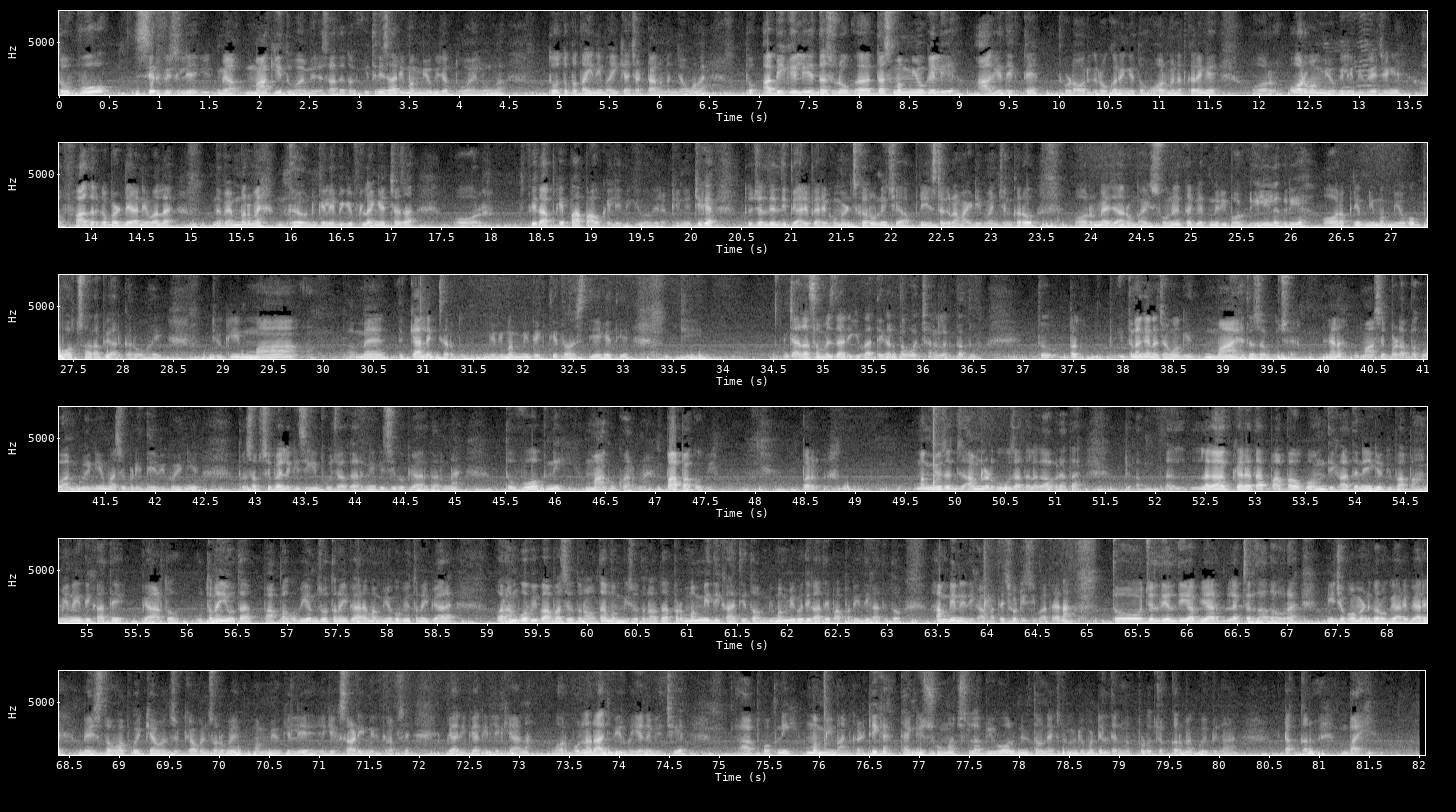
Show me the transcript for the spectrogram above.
तो वो सिर्फ़ इसलिए कि मैं की दुआएँ मेरे साथ है तो इतनी सारी मम्मियों की जब दुआएँ लूँगा तो तो पता ही नहीं भाई क्या चट्टान बन जाऊँगा मैं। तो अभी के लिए दस लोग दस मम्मियों के लिए आगे देखते हैं, थोड़ा और ग्रो करेंगे तो और मेहनत करेंगे और और मम्मियों के लिए भी भेजेंगे। अब फादर का बर्थडे आने वाला है नवंबर में तो उनके लिए भी गिफ्ट लाएँगे अच्छा सा, और फिर आपके पापाओं के लिए भी गिव अवे रखेंगे, ठीक है? तो जल्दी जल्दी प्यारे प्यारे कमेंट्स करो नीचे, अपनी इंस्टाग्राम आईडी मेंशन करो, और मैं जा रहा हूँ भाई सोने, तबीयत मेरी बहुत ढीली लग रही है, और अपनी अपनी मम्मियों को बहुत सारा प्यार करो भाई, क्योंकि माँ मैं क्या लेक्चर दूँ? मेरी मम्मी देखती है तो हंसती है, कहती है कि ज़्यादा समझदारी की बातें करता हूँ अच्छा नहीं लगता तू। तो बस इतना कहना चाहूँगा कि माँ है तो सब कुछ है है ना? माँ से बड़ा भगवान कोई नहीं है, माँ से बड़ी देवी कोई नहीं है। तो सबसे पहले किसी की पूजा करनी है, किसी को प्यार करना है तो वो अपनी माँ को करना है, पापा को भी। पर मम्मियों से हम लड़कों को ज़्यादा लगाव रहता है। लगाव क्या रहता है? पापा को हम दिखाते नहीं क्योंकि पापा हमें नहीं दिखाते। प्यार तो उतना ही होता है। पापा को भी हमसे उतना ही प्यार है, मम्मियों को भी उतना ही प्यार है। और हमको भी पापा से उतना होता है, मम्मी से उतना होता है। पर मम्मी दिखाती तो हम भी, मम्मी को दिखाते, पापा नहीं दिखाते तो हम भी नहीं दिखा पाते। छोटी सी बात है ना? तो जल्दी जल्दी अब यार लेक्चर ज़्यादा हो रहा है। नीचे कमेंट करो, प्यारे प्यारे। भेजता हूँ आपको इक्यावन सौ इक्यावन सौ रुपये मम्मियों के लिए एक एक साड़ी मेरी तरफ़ से। प्यारी प्यारी लेके आना। और बोलना, राजवीर भैया ने बेची है। आपको अपनी मम्मी मानकर। ठीक है? Thank you so much love you all मिलता हूँ नेक्स्ट वीडियो में। टिल देन मत पड़ो चक्कर में, कोई भी ना टक्कर में। बाय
